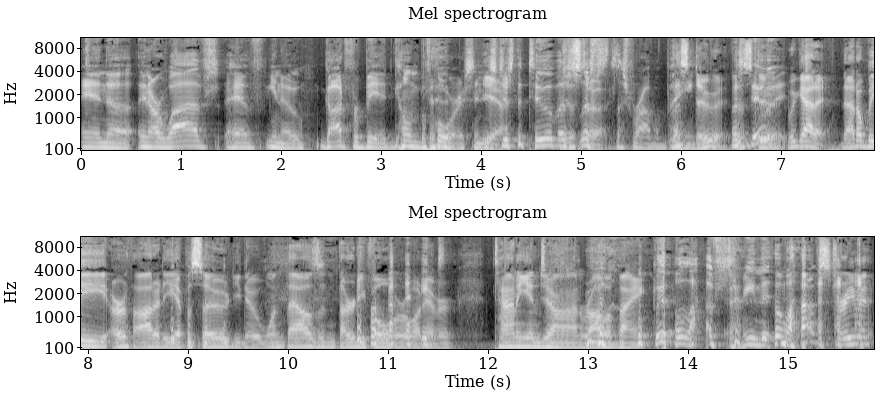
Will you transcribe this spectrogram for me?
and uh, and our wives have, you know, God forbid, gone before us, and it's just the two of us. Just let's us. let's rob a bank. Let's do it. Let's, do, it. We got it. That'll be Earth Oddity episode, you know, 1034 or whatever. Tiny and John rob a bank. We'll live stream it. Live stream it.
